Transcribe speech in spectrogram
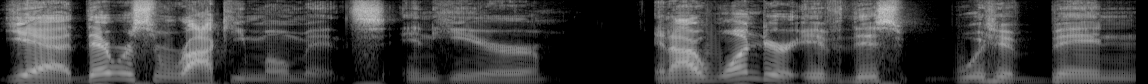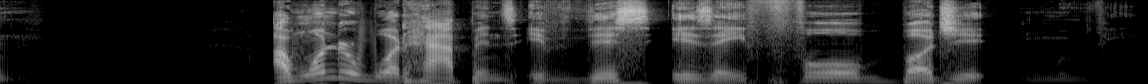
Yeah, there were some rocky moments in here. And I wonder if this would have been I wonder what happens if this is a full budget movie.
